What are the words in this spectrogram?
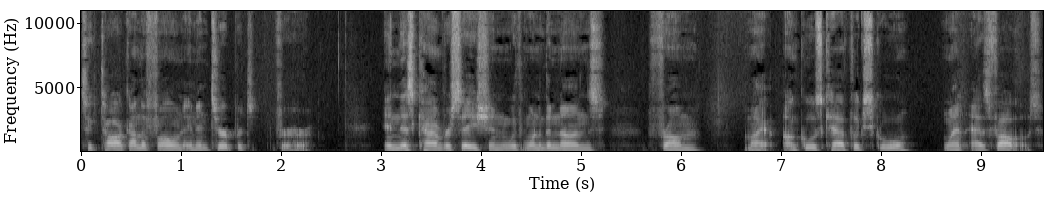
to talk on the phone and interpret for her. In this conversation with one of the nuns from my uncle's Catholic school went as follows.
